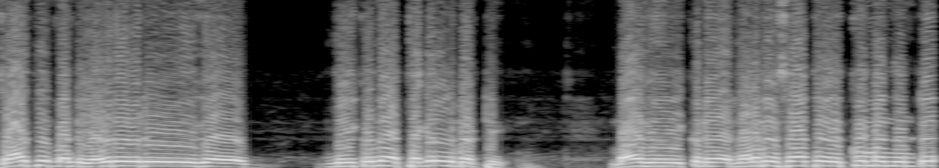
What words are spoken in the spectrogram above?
జాతి అంటే ఎవరెవరి మీకున్న తెగలను బట్టి మాది ఇక్కడ నలభై శాతం ఎక్కువ మంది ఉంటే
